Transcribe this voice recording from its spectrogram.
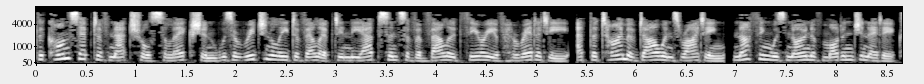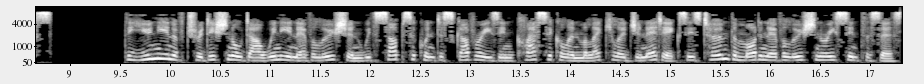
The concept of natural selection was originally developed in the absence of a valid theory of heredity. At the time of Darwin's writing, nothing was known of modern genetics. The union of traditional Darwinian evolution with subsequent discoveries in classical and molecular genetics is termed the modern evolutionary synthesis.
